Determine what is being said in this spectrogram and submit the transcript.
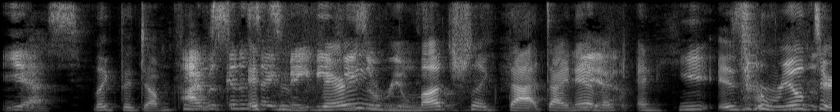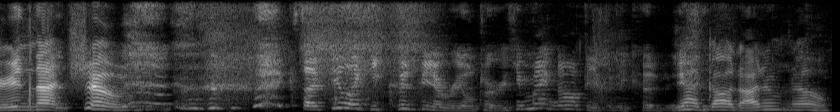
yes. like the Dunphys. I was gonna say it's maybe very he's a realtor. much like that dynamic, Yeah. and he is a realtor in that show. Because I feel like he could be a realtor. He might not be, but he could be. Yeah, God, I don't know.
